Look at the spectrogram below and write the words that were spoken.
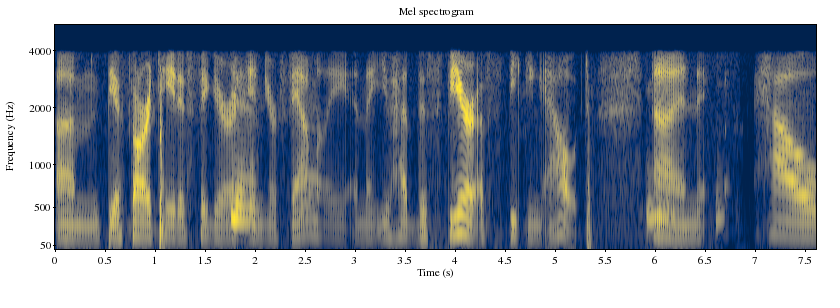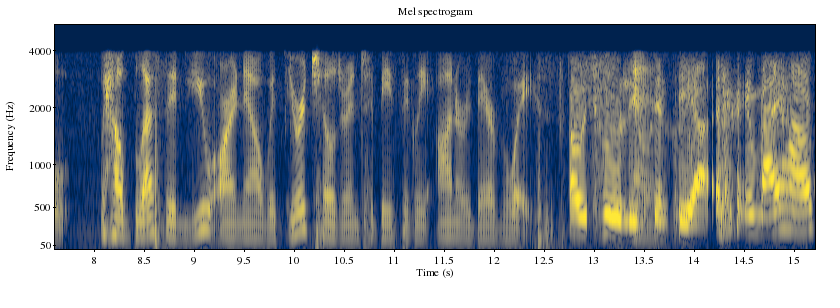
um the authoritative figure Yeah. in your family, and that you had this fear of speaking out, Mhm. and how how blessed you are now with your children to basically honor their voice. Oh, truly, And- Cynthia. In my house,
